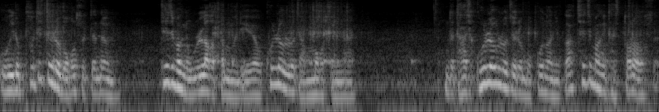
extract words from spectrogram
오히려 푸디트를 먹었을 때는 체지방이 올라갔단 말이에요. 콜레올로즈 안 먹었던 날. 근데 다시 콜레올로즈를 먹고 나니까 체지방이 다시 떨어졌어요.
